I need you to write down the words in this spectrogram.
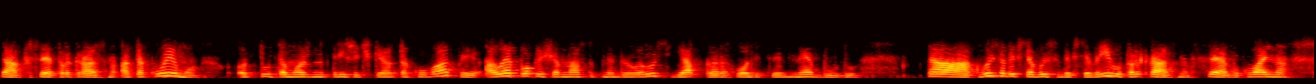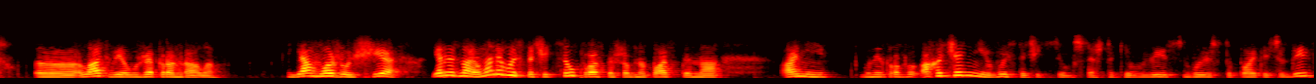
Так, все, прекрасно. Атакуємо. От тут можна трішечки атакувати, але поки що в наступ на Білорусь я переходити не буду. Так, висадився, висадився в Рігу. Прекрасно, все, буквально е, Латвія вже програла. Я можу ще, я не знаю, у мене вистачить сил просто, щоб напасти на. А ні. Вони пробують. А хоча ні, вистачить сил все ж таки. Ви, ви вступайте сюди.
